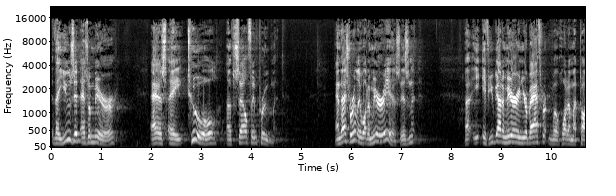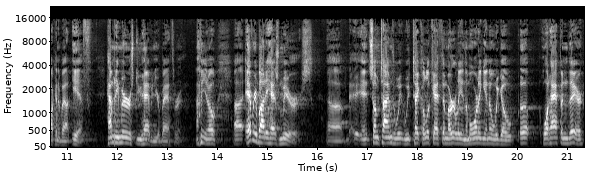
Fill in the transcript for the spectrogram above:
they use it as a mirror, as a tool of self improvement. And that's really what a mirror is, isn't it? Uh, if you've got a mirror in your bathroom, well, what am I talking about? If. How many mirrors do you have in your bathroom? you know, uh, everybody has mirrors. Uh, and sometimes we, we take a look at them early in the morning, you know, we go, uh, what happened there?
